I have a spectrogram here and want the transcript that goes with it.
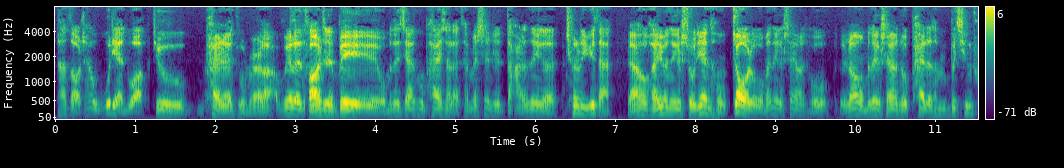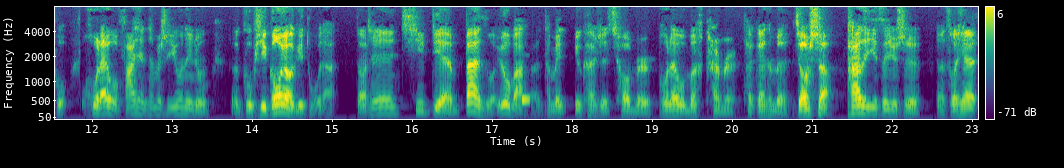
他早晨五点多就派人堵门了，为了防止被我们的监控拍下来，他们甚至打着那个撑着雨伞，然后还用那个手电筒照着我们那个摄像头，让我们那个摄像头拍的他们不清楚。后来我发现他们是用那种呃狗皮膏药给堵的。早晨七点半左右吧，他们又开始敲门。后来我们开门，他跟他们交涉。他的意思就是，呃，昨天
